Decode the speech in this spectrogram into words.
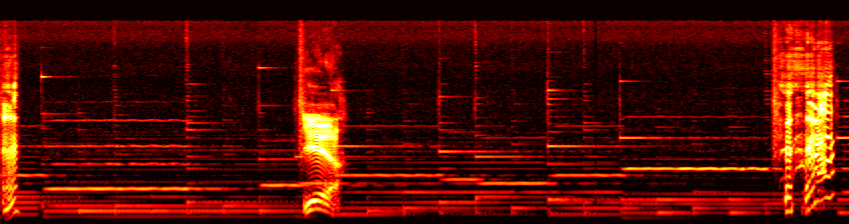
Huh? Yeah.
